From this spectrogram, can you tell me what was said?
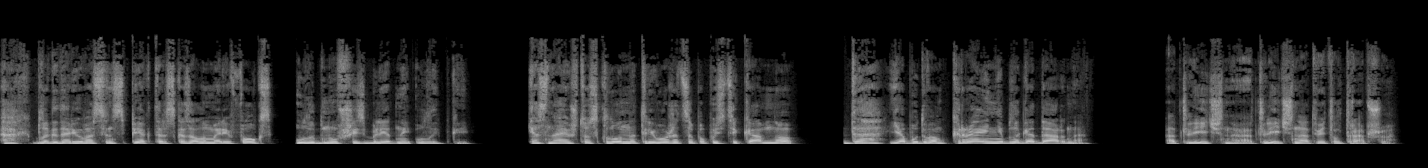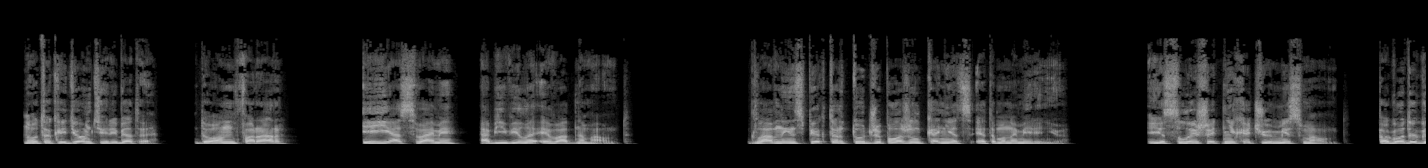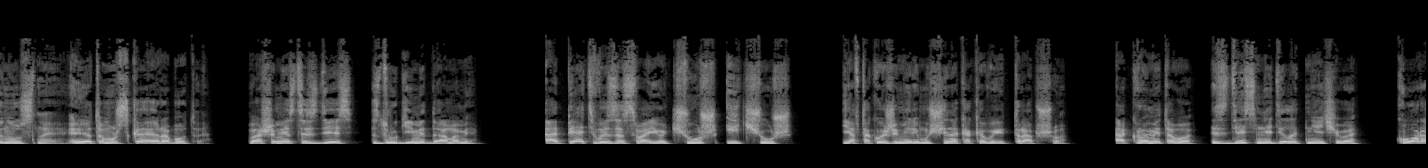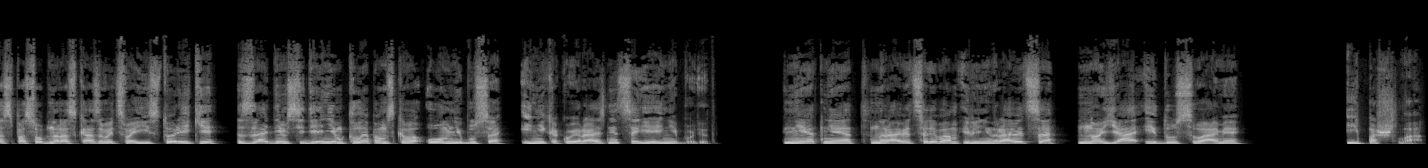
Ах, благодарю вас, инспектор, сказала Мэри Фолкс, улыбнувшись бледной улыбкой. Я знаю, что склонна тревожиться по пустякам, но... Да, я буду вам крайне благодарна. Отлично, отлично, ответил Трапшу. Ну так идемте, ребята. Дон, Фарар. И я с вами, объявила Эвадна Маунт. Главный инспектор тут же положил конец этому намерению. «И слышать не хочу, мисс Маунт. Погода гнусная, и это мужская работа. Ваше место здесь, с другими дамами». «Опять вы за свое чушь и чушь. Я в такой же мере мужчина, как и вы, Трапшо. А кроме того, здесь мне делать нечего. Кора способна рассказывать свои историки задним сиденьем клэпомского омнибуса, и никакой разницы ей не будет. «Нет-нет, нравится ли вам или не нравится, но я иду с вами». И пошла.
